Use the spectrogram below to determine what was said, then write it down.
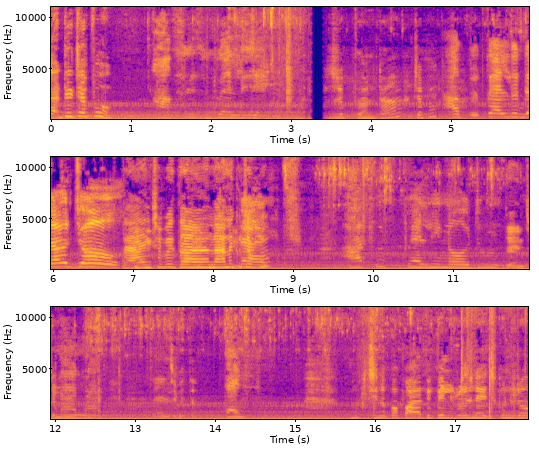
గట్టి చెప్పు. చెప్తాంట చెప్పు. థ్యాంక్స్ బితా నాన్నకి చెప్పు. చిన్న పాప హ్యాపీ పెళ్ళి రోజు నేర్చుకున్నారు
